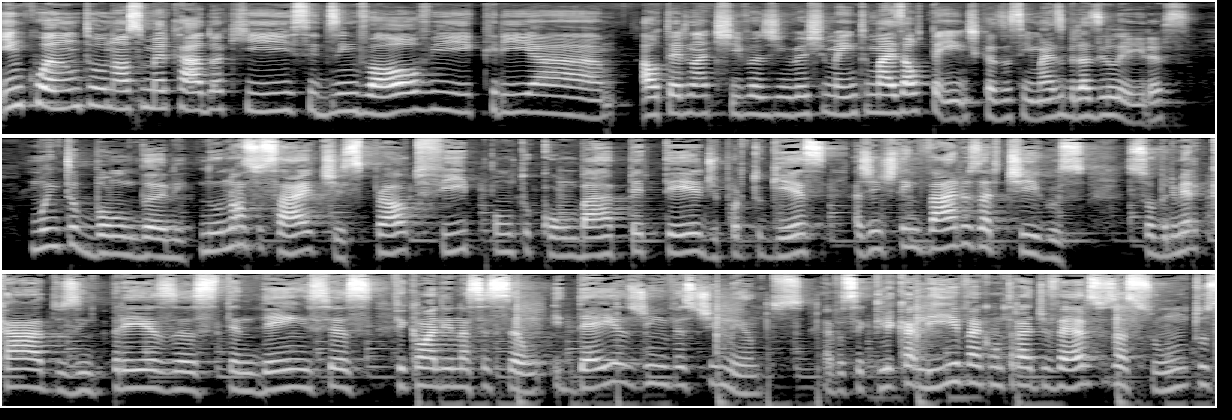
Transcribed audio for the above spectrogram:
enquanto o nosso mercado aqui se desenvolve e cria alternativas de investimento mais autênticas, assim, mais brasileiras. Muito bom, Dani. No nosso site sproutfi.com/pt de português, a gente tem vários artigos sobre mercados, empresas, tendências. Ficam ali na seção Ideias de investimentos. Aí você clica ali e vai encontrar diversos assuntos,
